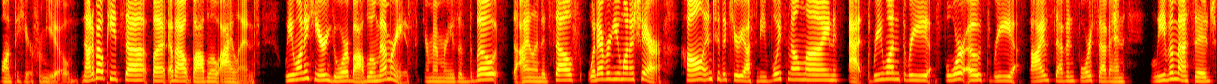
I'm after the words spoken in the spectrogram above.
want to hear from you. Not about pizza, but about Boblo Island. We want to hear your Boblo memories, your memories of the boat, the island itself, whatever you want to share. Call into the CuriosiD voicemail line at 313 403 5747. Leave a message,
